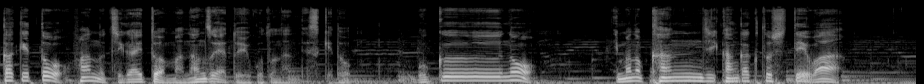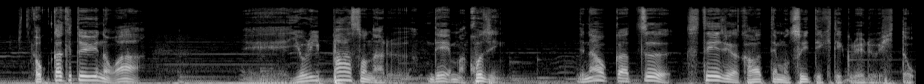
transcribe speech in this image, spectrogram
かけとファンの違いとはまあ何ぞやということなんですけど僕の今の感じ感覚としては追っかけというのは、えー、よりパーソナルで、まあ、個人。でなおかつステージが変わってもついてきてくれる人。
